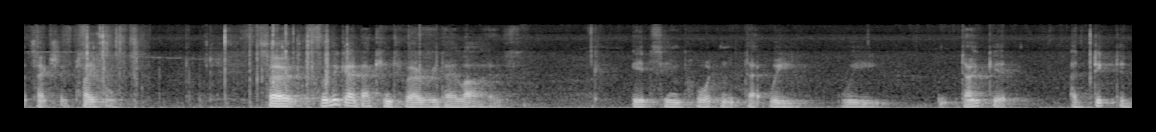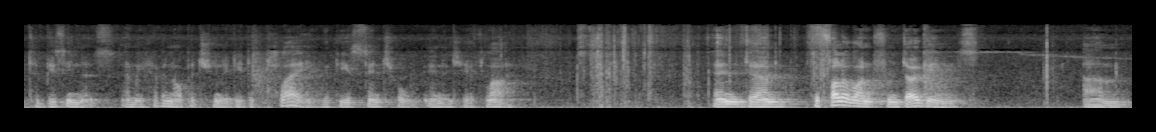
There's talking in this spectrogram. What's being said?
It's actually playful. So when we go back into our everyday lives, it's important that we we don't get addicted to busyness and we have an opportunity to play with the essential energy of life. And um, to follow on from Dogen's um,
